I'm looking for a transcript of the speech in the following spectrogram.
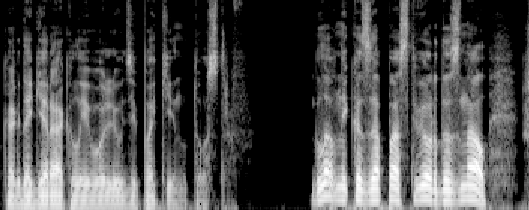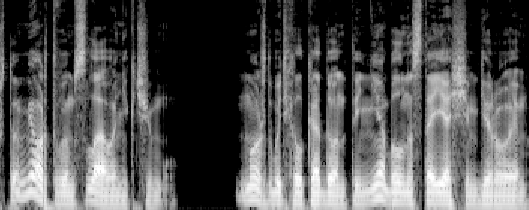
когда Геракл и его люди покинут остров. Главный Казапас твердо знал, что мертвым слава ни к чему. Может быть, Халкадонт и не был настоящим героем,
